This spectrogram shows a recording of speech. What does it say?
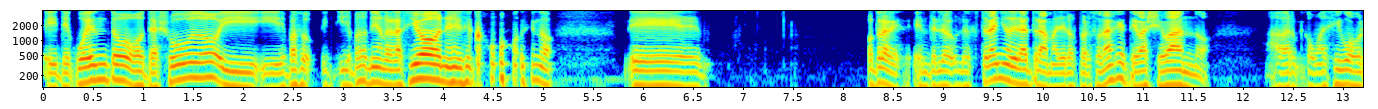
y te cuento o te ayudo y, y de paso y, de paso tienen relaciones, es como diciendo eh, otra vez, entre lo, lo extraño de la trama y de los personajes te va llevando a ver, como decís vos,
